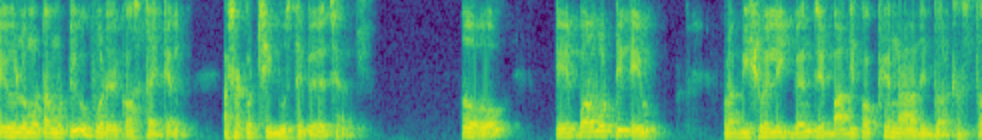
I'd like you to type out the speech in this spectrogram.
এই হলো মোটামুটি উপরের কস্ট টাইটেল। আশা করছি বুঝতে পেরেছেন। তো, এর পরবর্তীতে ওরা বিষয় লিখবেন যে বাদী পক্ষের নারাজির দরখাস্ত।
